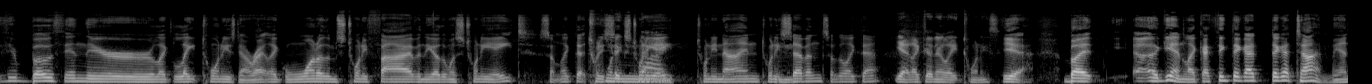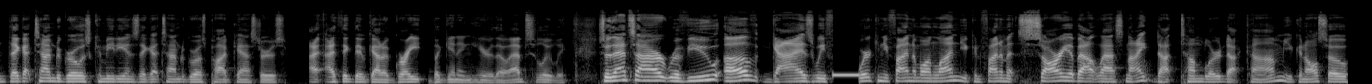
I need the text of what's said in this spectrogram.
They're both in their like late 20s now, right? Like one of them's 25 and the other one's 28, something like that. 26, 28, 29, 27, something like that. Yeah, like they're in their late twenties. Yeah. But uh, again, like I think they got they got time, man. They got time to grow as comedians. They got time to grow as podcasters. I, I think they've got a great beginning here, though. Absolutely. So that's our review of Guys We. F- where can you find them online? You can find them at sorryaboutlastnight.tumblr.com. You can also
